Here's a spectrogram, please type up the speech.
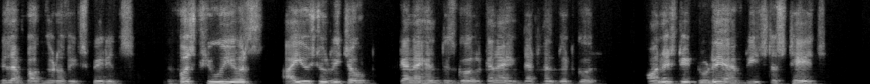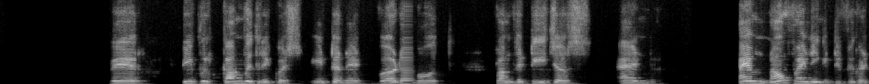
This I'm talking out of experience. The first few years, I used to reach out, can I help this girl? Can I help that help that girl? Honestly, today I have reached a stage where people come with requests, internet, word of mouth, from the teachers, and I am now finding it difficult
